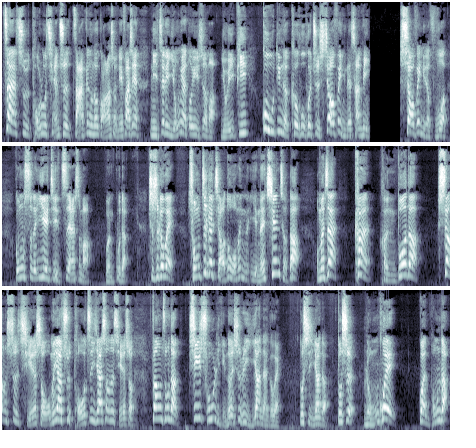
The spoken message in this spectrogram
再去投入钱去砸更多广告的时候，你会发现你这里永远都有什么，有一批固定的客户会去消费你的产品，消费你的服务，公司的业绩自然什么稳固的。其实各位从这个角度，我们也能牵扯到我们在看很多的。上市企业的时候，我们要去投资一家上市企业的时候，当中的基础理论是不是一样的？各位都是一样的，都是融会贯通的，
